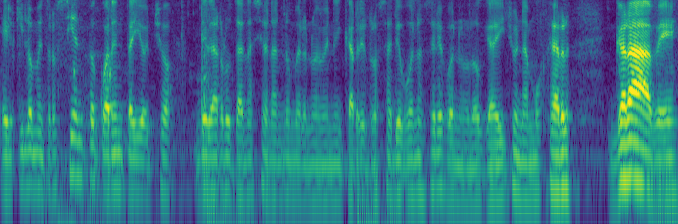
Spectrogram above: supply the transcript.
el kilómetro 148 de la Ruta Nacional número 9 en el carril Rosario Buenos Aires. Bueno, lo que ha dicho una mujer grave.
